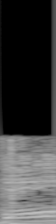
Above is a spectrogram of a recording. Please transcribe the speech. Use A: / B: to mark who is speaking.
A: ball.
